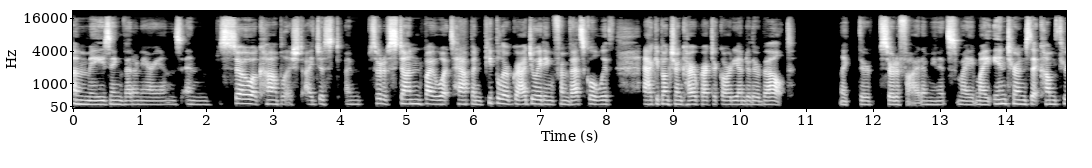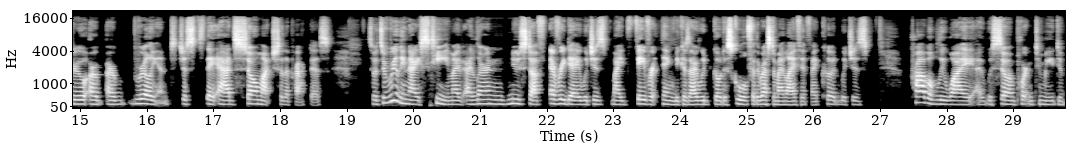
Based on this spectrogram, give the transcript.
amazing veterinarians and so accomplished. I just i'm sort of stunned by what's happened. People are graduating from vet school with acupuncture and chiropractic already under their belt like they're certified. I mean, it's my my interns that come through are are brilliant. Just they add so much to the practice. So it's a really nice team. I, I learn new stuff every day, which is my favorite thing because I would go to school for the rest of my life if I could, which is probably why it was so important to me to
